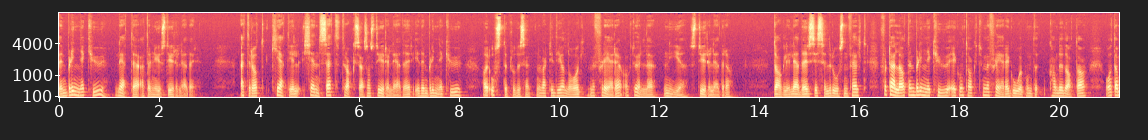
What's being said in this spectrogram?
Den blinde ku leter etter ny styreleder. Etter at Ketil Kjenseth trakk seg som styreleder i Den blinde ku, har osteprodusenten vært i dialog med flere aktuelle nye styreledere. Daglig leder Sissel Rosenfelt forteller at Den blinde ku er i kontakt med flere gode kandidater, og at de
